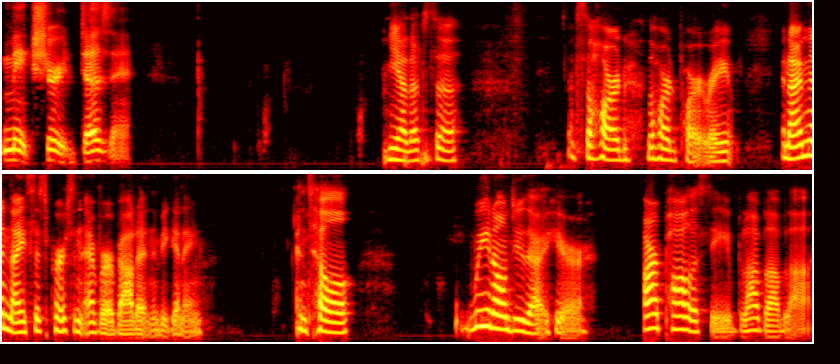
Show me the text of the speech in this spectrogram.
make sure it doesn't? Yeah, that's the that's the hard the hard part, right? And I'm the nicest person ever about it in the beginning. Until we don't do that here. Our policy, blah blah blah.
